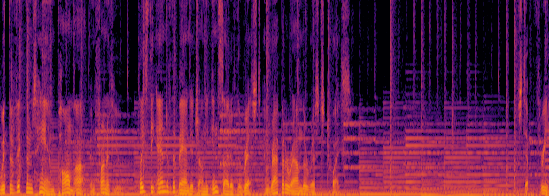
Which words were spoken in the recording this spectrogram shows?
With the victim's hand palm up in front of you, place the end of the bandage on the inside of the wrist and wrap it around the wrist twice. Step 3.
